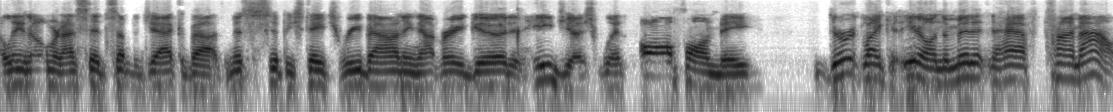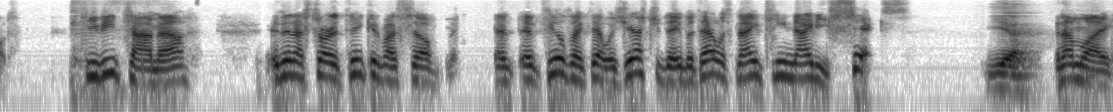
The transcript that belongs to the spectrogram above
I leaned over and I said something to Jack about Mississippi State's rebounding not very good, and he just went off on me during like you know in the minute and a half timeout, TV timeout, and then I started thinking to myself, it, it feels like that was yesterday, but that was 1996. Yeah. And I'm like,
